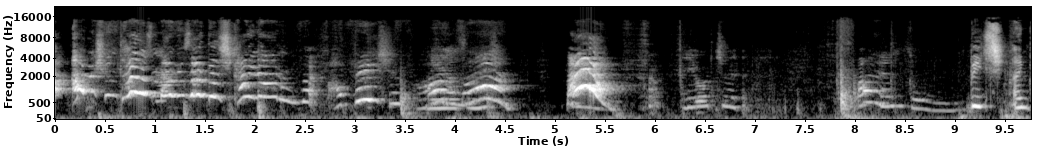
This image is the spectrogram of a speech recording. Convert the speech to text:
wir. Ich schon tausendmal gesagt, dass ich keine Ahnung habe. Welche Fragen? Mann! Mann! Also. Bitch, ein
